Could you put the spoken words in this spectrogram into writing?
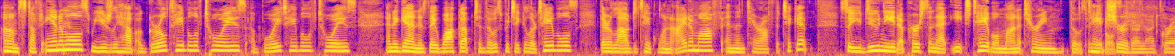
Um, stuffed animals. We usually have a girl table of toys, a boy table of toys. And again, as they walk up to those particular tables, they're allowed to take one item off and then tear off the ticket. So you do need a person at each table monitoring those to make sure they're not grabbing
